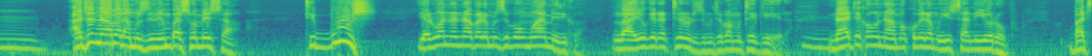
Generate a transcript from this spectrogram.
Mm. ate n'abalamuzi ne mubasomesa ti bush yalwana n'abalamuzi b'omu america ng'ayogera terrorism tebamutegeera. N'ateekawo n'amakobera mu eastern europe but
